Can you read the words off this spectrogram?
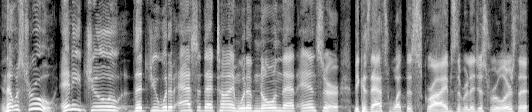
And that was true. Any Jew that you would have asked at that time would have known that answer because that's what the scribes, the religious rulers, the,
